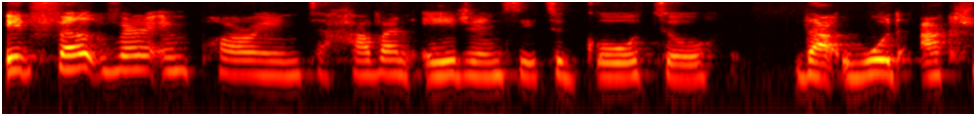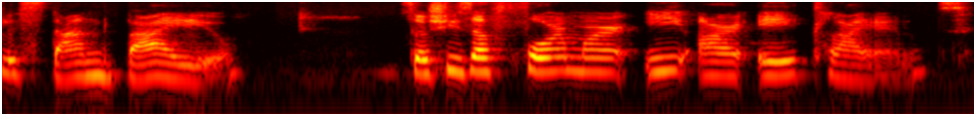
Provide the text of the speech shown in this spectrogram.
It felt very empowering to have an agency to go to that would actually stand by you. So she's a former ERA client,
